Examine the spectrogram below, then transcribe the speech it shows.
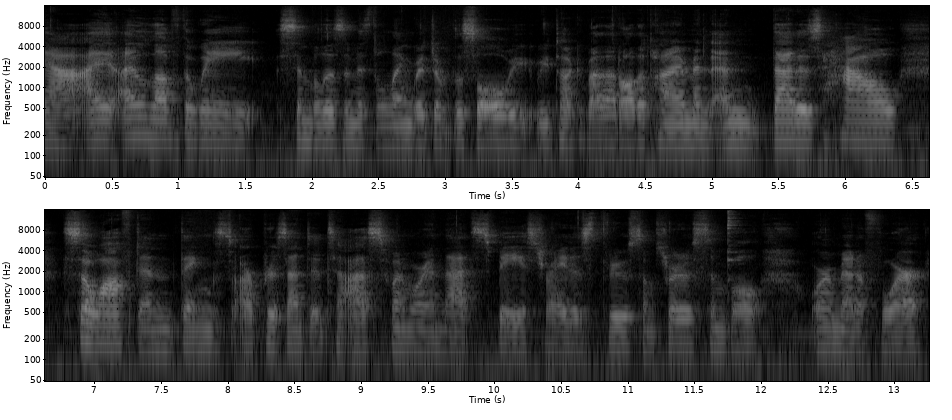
Yeah, I, I love the way symbolism is the language of the soul. We, we talk about that all the time, and, and that is how so often things are presented to us when we're in that space, right? Is through some sort of symbol or metaphor.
